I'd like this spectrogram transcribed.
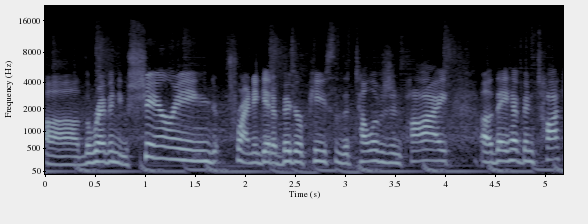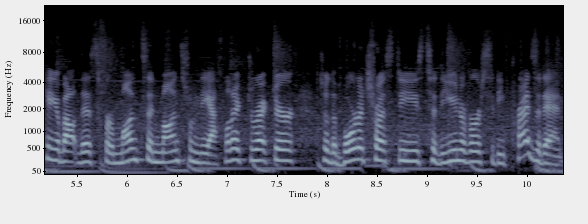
Uh, the revenue sharing, trying to get a bigger piece of the television pie. Uh, they have been talking about this for months and months from the athletic director to the board of trustees to the university president.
